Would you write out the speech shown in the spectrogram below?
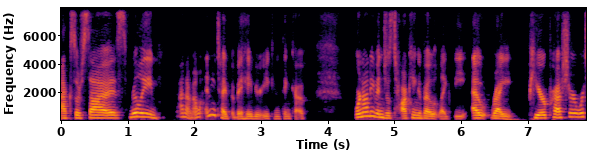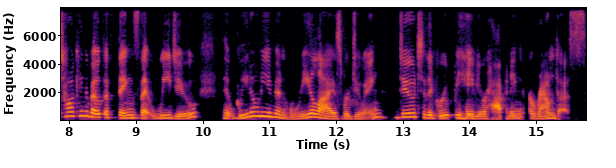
exercise, really, I don't know, any type of behavior you can think of. We're not even just talking about like the outright peer pressure. We're talking about the things that we do that we don't even realize we're doing due to the group behavior happening around us.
